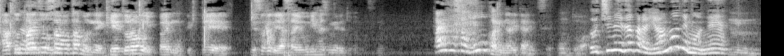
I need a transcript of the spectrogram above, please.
とあと太蔵さんは多分ね軽トラをいっぱい持ってきてでそこで野菜を売り始めると思いますね。太蔵さん農家になりたいんですよ本当は。うちねだから山でもねうん。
